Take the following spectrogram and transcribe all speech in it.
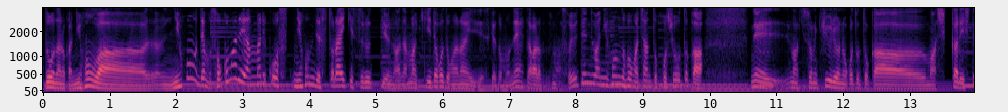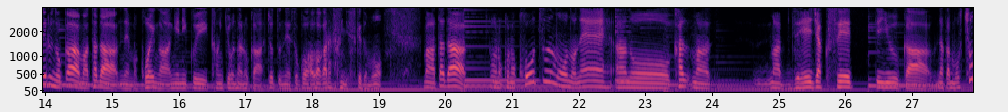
どうなのか。日本は日本でもそこまであんまりこう日本でストライキするっていうのはあんまり聞いたことがないですけどもね。だからまあそういう点では日本の方がちゃんと保障とかねまあ、その給料のこととか、まあ、しっかりしてるのか、まあ、ただね、まあ、声が上げにくい環境なのかちょっとねそこは分からないんですけども、まあ、ただこのこの交通網のねあのか、まあまあ、脆弱性っいうかなんかもうちょっ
